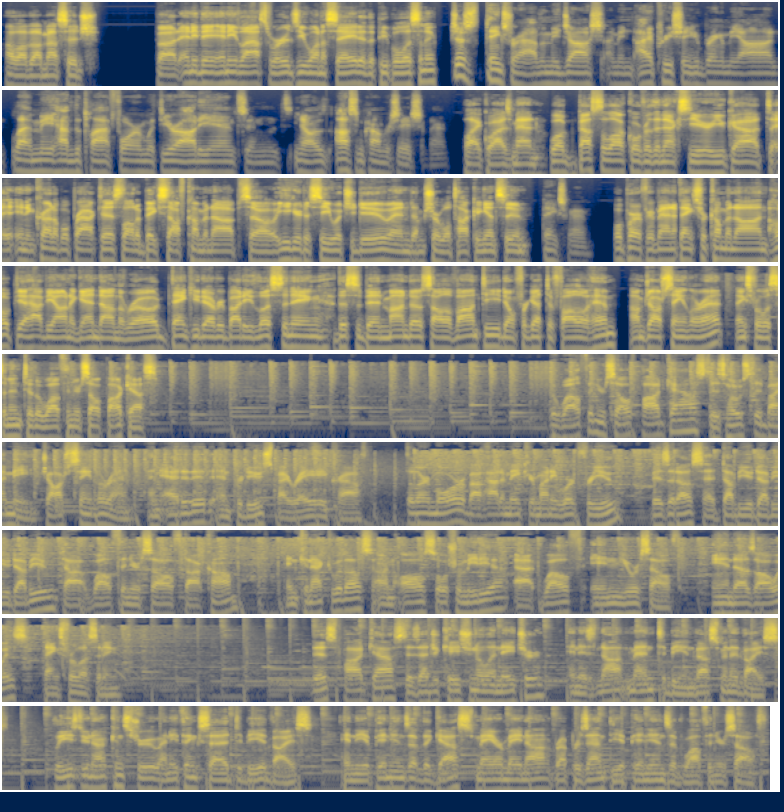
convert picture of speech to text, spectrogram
I love that message. But anything, any last words you want to say to the people listening? Just thanks for having me, Josh. I mean, I appreciate you bringing me on, letting me have the platform with your audience, and you know, awesome conversation, man. Likewise, man. Well, best of luck over the next year. You got an incredible practice, a lot of big stuff coming up. So eager to see what you do, and I'm sure we'll talk again soon. Thanks, man. Well, perfect, man. Thanks for coming on. I hope to have you on again down the road. Thank you to everybody listening. This has been Mando Sallavanti. Don't forget to follow him. I'm Josh St. Laurent. Thanks for listening to the Wealth in Yourself podcast. The Wealth in Yourself podcast is hosted by me, Josh St. Laurent, and edited and produced by Ray Acraft. To learn more about how to make your money work for you, visit us at www.wealthinyourself.com and connect with us on all social media at Wealth in Yourself. And as always, thanks for listening. This podcast is educational in nature and is not meant to be investment advice. Please do not construe anything said to be advice, and the opinions of the guests may or may not represent the opinions of Wealth in Yourself.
